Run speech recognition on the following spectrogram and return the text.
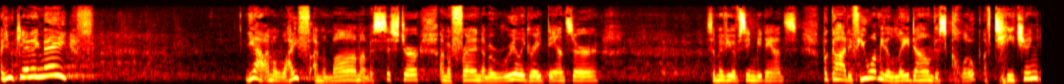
Are you kidding me? Yeah, I'm a wife, I'm a mom, I'm a sister, I'm a friend, I'm a really great dancer. Some of you have seen me dance. But God, if you want me to lay down this cloak of teaching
